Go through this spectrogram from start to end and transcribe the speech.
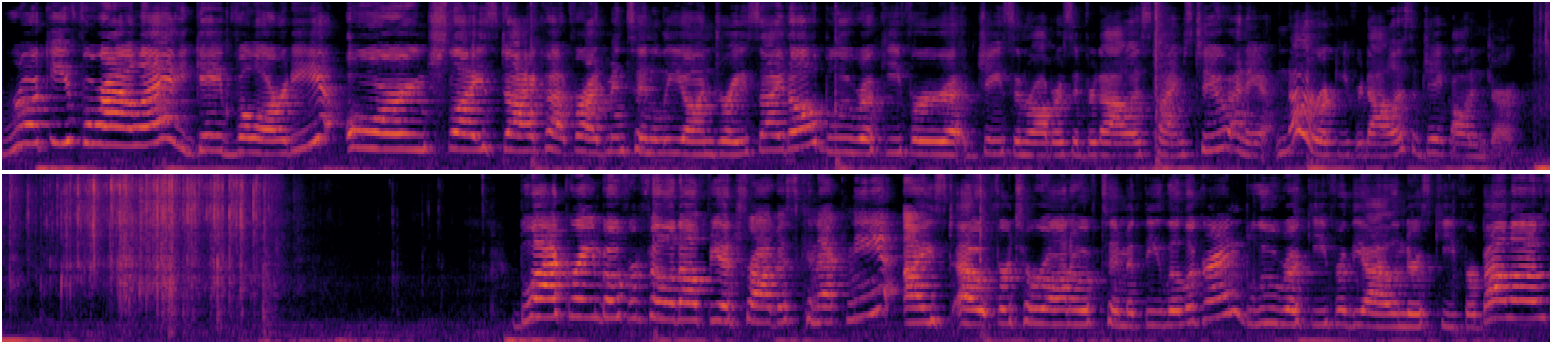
Rookie for LA, Gabe Vilardi. Orange Slice die cut for Edmonton, Leon Draisaitl. Blue rookie for Jason Robertson for Dallas times two. And another rookie for Dallas of Jake Oettinger. Black Rainbow for Philadelphia, Travis Konecny. Iced out for Toronto of Timothy Liljegren. Blue rookie for the Islanders, Kiefer Bellows.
